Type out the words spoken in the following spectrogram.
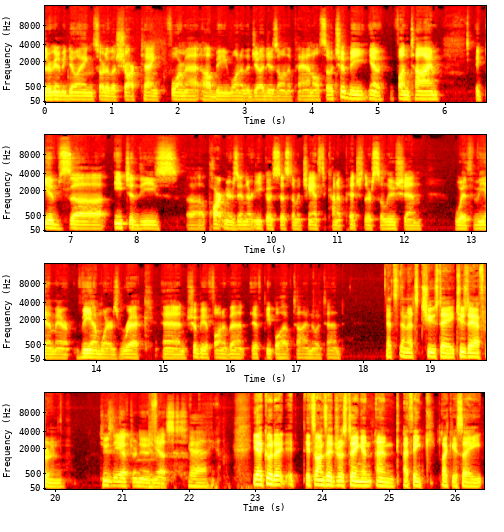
they're going to be doing sort of a Shark Tank format. I'll be one of the judges on the panel, so it should be you know fun time. It gives uh, each of these uh, partners in their ecosystem a chance to kind of pitch their solution with VMware, VMware's RIC, and should be a fun event if people have time to attend. That's then that's Tuesday Tuesday afternoon. Tuesday afternoon, yes. Yeah, yeah, good. It, it, sounds interesting, and and I think, like you say,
